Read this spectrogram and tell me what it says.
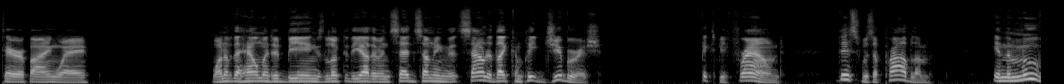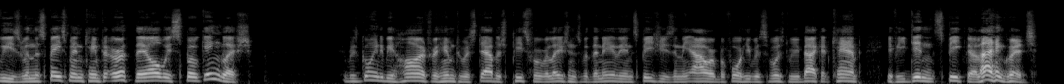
terrifying way. One of the helmeted beings looked at the other and said something that sounded like complete gibberish. Bixby frowned. This was a problem. In the movies, when the spacemen came to Earth, they always spoke English. It was going to be hard for him to establish peaceful relations with an alien species in the hour before he was supposed to be back at camp if he didn't speak their language.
